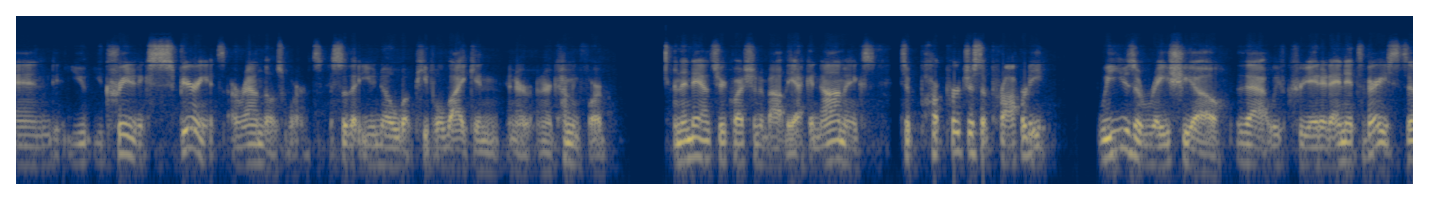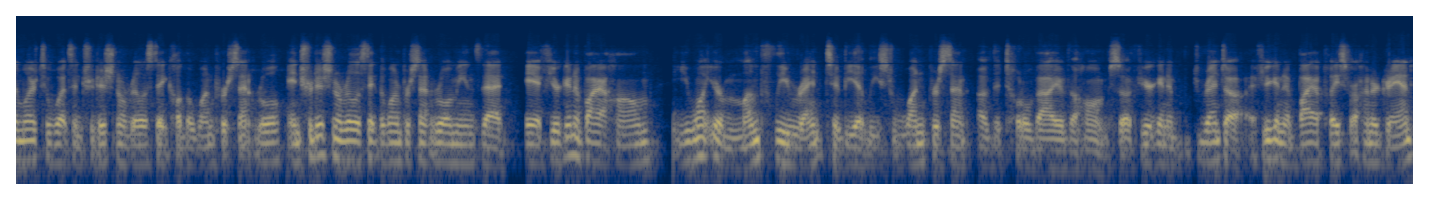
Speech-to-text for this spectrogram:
and you, you create an experience around those words so that you know what people like and, and, are, and are coming for. And then to answer your question about the economics, to purchase a property, we use a ratio that we've created, and it's very similar to what's in traditional real estate called the 1% rule. In traditional real estate, the 1% rule means that if you're going to buy a home, you want your monthly rent to be at least 1% of the total value of the home. So if you're going to rent a, if you're going to buy a place for 100 grand,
